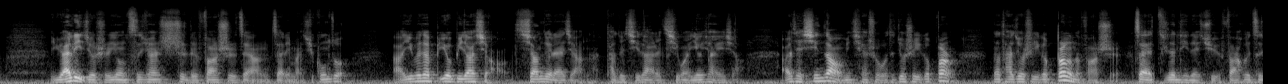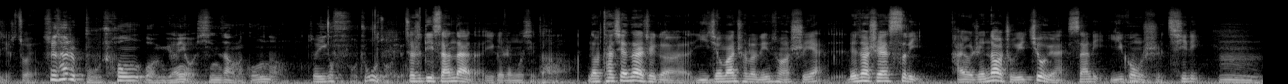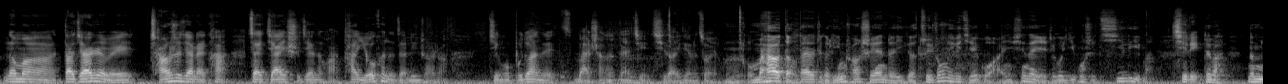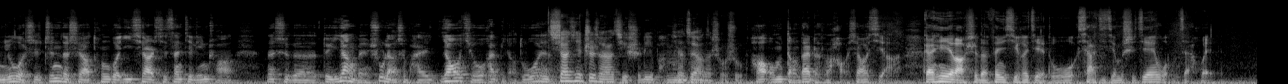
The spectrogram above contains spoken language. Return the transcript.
原理就是用磁悬式的方式这样在里面去工作啊，因为它又比较小，相对来讲呢，它对其他的器官影响也小。而且心脏我们以前说过，它就是一个泵儿，那它就是一个泵儿的方式在人体内去发挥自己的作用。所以它是补充我们原有心脏的功能，做一个辅助作用。这是第三代的一个人工心脏。那么它现在这个已经完成了临床实验，临床实验四例，还有人道主义救援三例，一共是七例。嗯，那么大家认为长时间来看，再加以时间的话，它有可能在临床上经过不断的完善和改进，起到一定的作用。嗯，我们还要等待这个临床实验的一个最终的一个结果啊，因为现在也就一共是七例嘛，七例，对吧？那么你如果是真的是要通过一期、二期、三期临床，那是个对样本数量是不是还要求还比较多呀？相信至少要几十例吧，像这样的手术。好，我们等待着它的好消息啊！感谢叶老师的分析和解读，下期节目时间我们再会。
